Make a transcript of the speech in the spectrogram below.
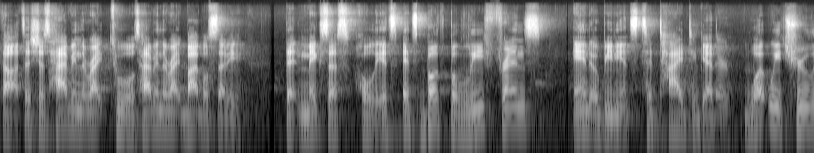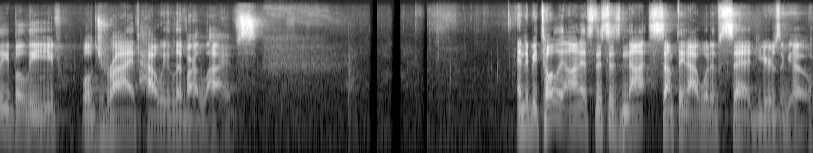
thoughts, it's just having the right tools, having the right Bible study that makes us holy. It's, it's both belief, friends, and obedience to tied together. What we truly believe will drive how we live our lives. And to be totally honest, this is not something I would have said years ago.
